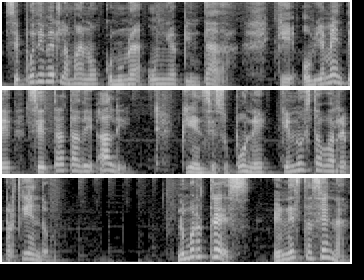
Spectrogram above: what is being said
se puede ver la mano con una uña pintada, que obviamente se trata de Ali, quien se supone que no estaba repartiendo. Número 3. En esta escena,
